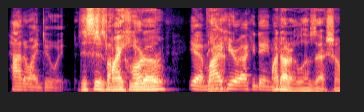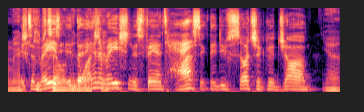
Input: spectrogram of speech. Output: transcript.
How do I do it? This It's is My Hero? Work. Yeah, My Yeah. Hero Academia. My daughter loves that show, man. It's she keeps me amazing. to The watch animation is fantastic. They do such a good job. Yeah.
